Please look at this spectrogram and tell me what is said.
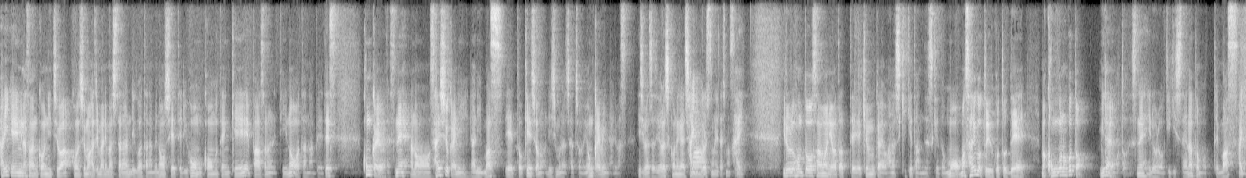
はい、えー、皆さんこんにちは。今週も始まりましたランリグ渡辺の教えてリフォーム工務店経営パーソナリティの渡辺です。今回はですね、あの、最終回になります。えっ、と、検証の西村社長の4回目になります。西村社長よろしくお願いします。はい、よろしくお願いいたします。はい。いろいろ本当3話にわたって興味深いお話聞けたんですけども、まあ最後ということで、まあ今後のこと、未来のことをですね、いろいろお聞きしたいなと思ってます。はい。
